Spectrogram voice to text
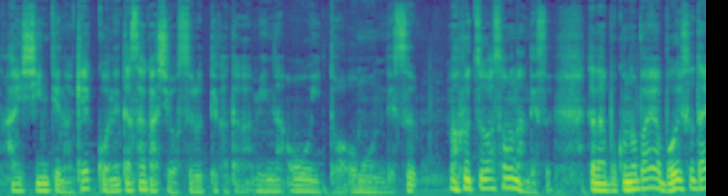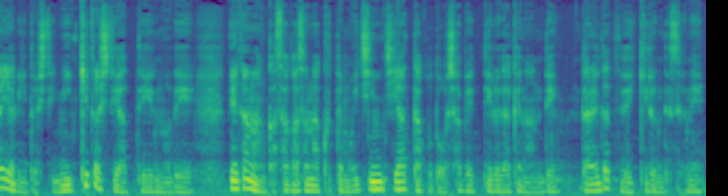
配信っていうのは結構ネタ探しをするって方がみんな多いと思うんです。まあ普通はそうなんです。ただ僕の場合はボイスダイアリーとして日記としてやっているので、ネタなんか探さなくても一日やったことを喋っているだけなんで、誰だってできるんですよね。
